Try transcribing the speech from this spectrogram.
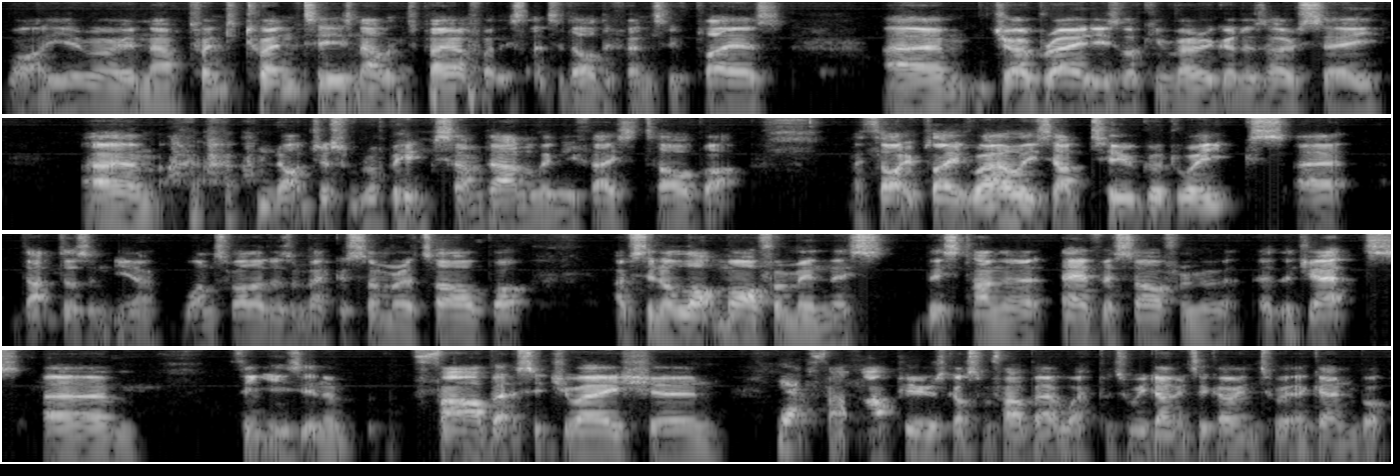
what year we're in now 2020 is now looking to pay off where they selected all defensive players um, Joe Brady's looking very good as OC um, I'm not just rubbing Sam Darnold in your face at all but I thought he played well he's had two good weeks uh, that doesn't you know one swallow doesn't make a summer at all but I've seen a lot more from him this this time than I ever saw from him at, the Jets um, I think he's in a far better situation yeah, far happier. He's got some far better weapons. We don't need to go into it again, but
